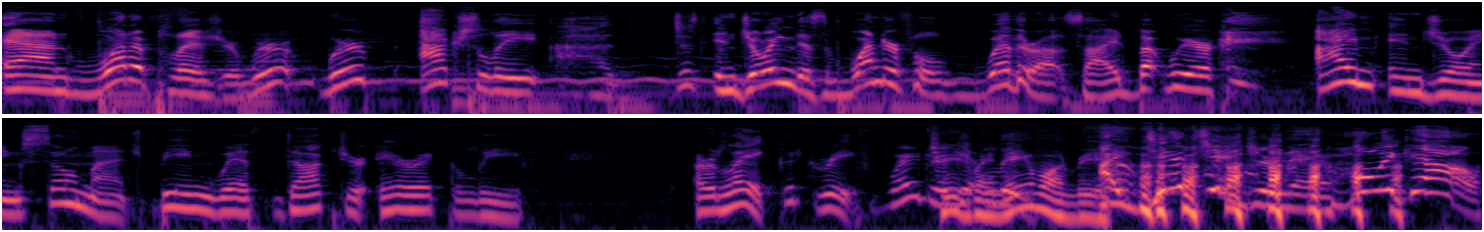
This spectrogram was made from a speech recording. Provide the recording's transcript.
and what a pleasure. We're we're actually uh, just enjoying this wonderful weather outside, but we're I'm enjoying so much being with Dr. Eric Leaf or Lake. Good grief! Where did change my name on me? I did change your name. Holy cow!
